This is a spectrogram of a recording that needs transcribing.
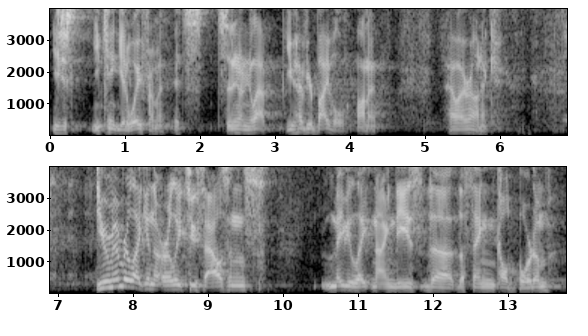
you just, you can't get away from it. It's sitting on your lap. You have your Bible on it. How ironic. Do you remember, like in the early 2000s, maybe late 90s, the, the thing called boredom?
